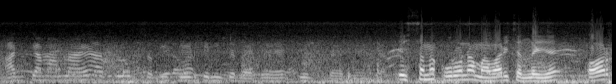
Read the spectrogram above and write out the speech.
आज क्या मामला है? आप लोग सभी पेड़ के नीचे बैठे हैं क्यों बैठे हैं? इस समय कोरोना महामारी चल रही है और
